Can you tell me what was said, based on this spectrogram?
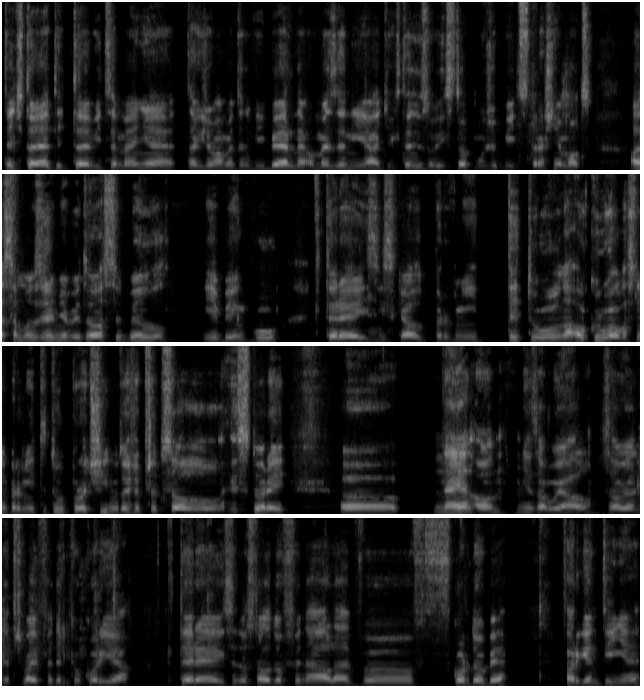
teď to je, teď to je víceméně takže máme ten výběr neomezený a těch tenisových stop může být strašně moc, ale samozřejmě by to asi byl Yibing Wu, který získal první titul na okruhu a vlastně první titul pro Čínu, takže přepsal historii. Uh, nejen on mě zaujal, zaujal mě třeba i Federico Coria, který se dostal do finále v, v Kordobě, v Argentíně.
